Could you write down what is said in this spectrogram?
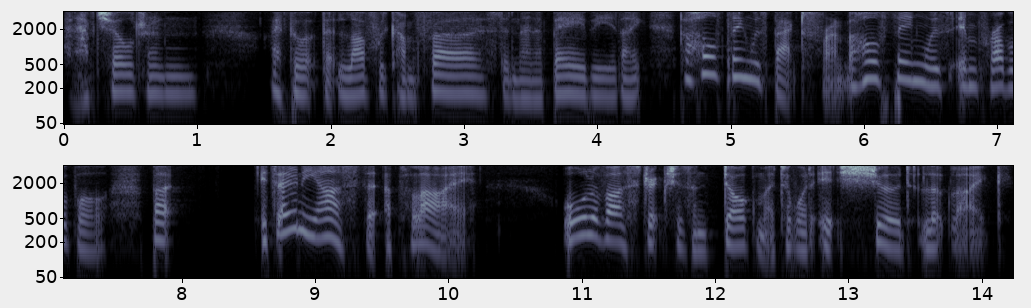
and have children. I thought that love would come first and then a baby. Like the whole thing was back to front. The whole thing was improbable. But it's only us that apply all of our strictures and dogma to what it should look like.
